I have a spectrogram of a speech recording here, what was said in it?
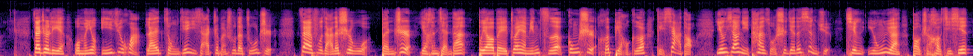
在这里，我们用一句话来总结一下这本书的主旨：再复杂的事物，本质也很简单。不要被专业名词、公式和表格给吓到，影响你探索世界的兴趣。请永远保持好奇心。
